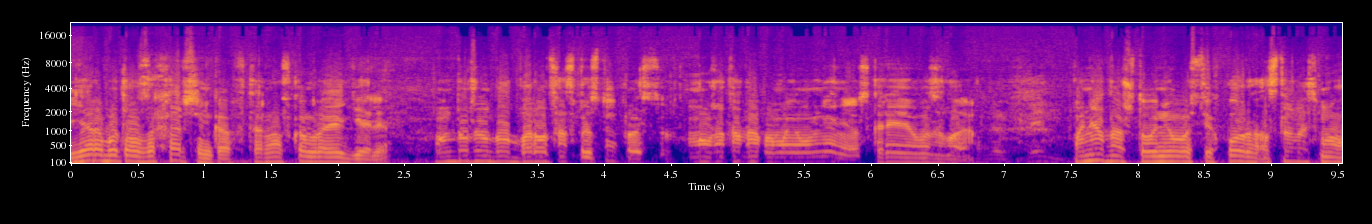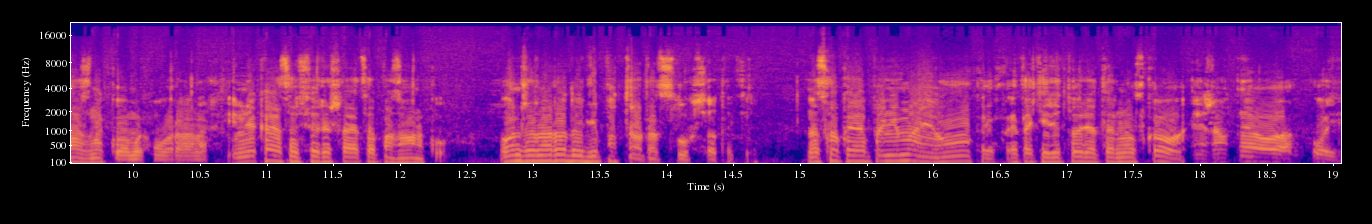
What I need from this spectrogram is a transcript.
Я работал Захарченко в Тарновском райотделе. Он должен был бороться с преступностью, но уже тогда, по моему мнению, скорее его злая. Понятно, что у него с тех пор осталось много знакомых в уранах. И мне кажется, все решается по звонку. Он же народный депутат от слух все-таки. Насколько я понимаю, округ – это территория Тарновского и Желтневого, ой,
